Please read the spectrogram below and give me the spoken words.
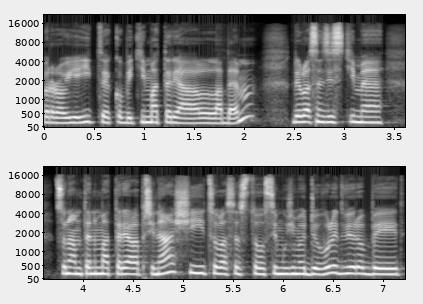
projít jakoby tím materiál labem, kde vlastně zjistíme, co nám ten materiál přináší, co vlastně z toho si můžeme dovolit vyrobit,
